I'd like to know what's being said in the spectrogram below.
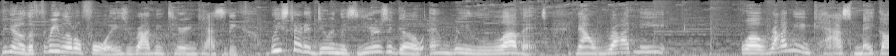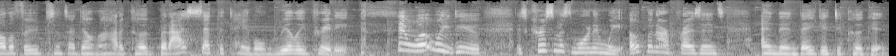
You know, the three little boys, Rodney, Terry, and Cassidy, we started doing this years ago and we love it. Now, Rodney well, Rodney and Cass make all the food since I don't know how to cook, but I set the table really pretty. and what we do is Christmas morning we open our presents and then they get to cooking.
